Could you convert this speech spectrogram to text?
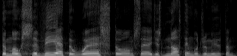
the most severe, the worst storm surges. Nothing would remove them.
